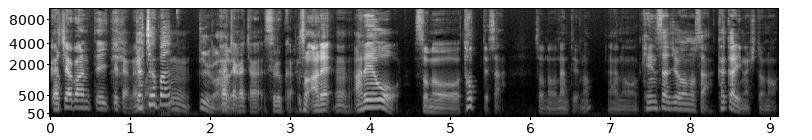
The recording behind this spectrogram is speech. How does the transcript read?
ガチャバンって言ってたねガチャバンうん。っていうのはあれ？ガチャガチャするから。そうあれ、うん。あれをその取ってさそのなんていうの？あの検査場のさ係の人の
